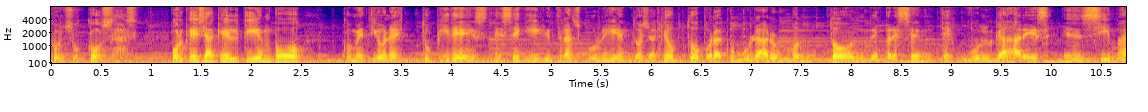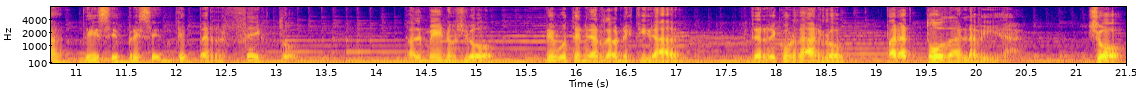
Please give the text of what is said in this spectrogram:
con sus cosas, porque ya que el tiempo cometió la estupidez de seguir transcurriendo, ya que optó por acumular un montón de presentes vulgares encima de ese presente perfecto. Al menos yo debo tener la honestidad de recordarlo para toda la vida. Yo,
